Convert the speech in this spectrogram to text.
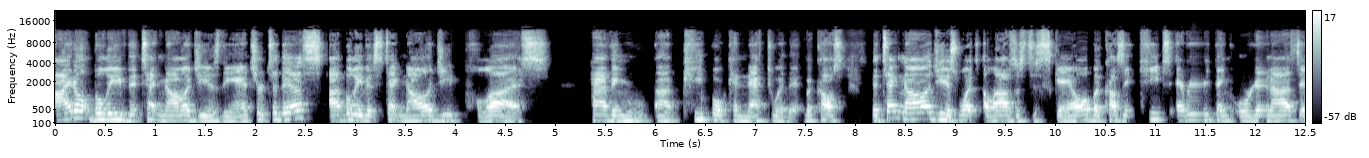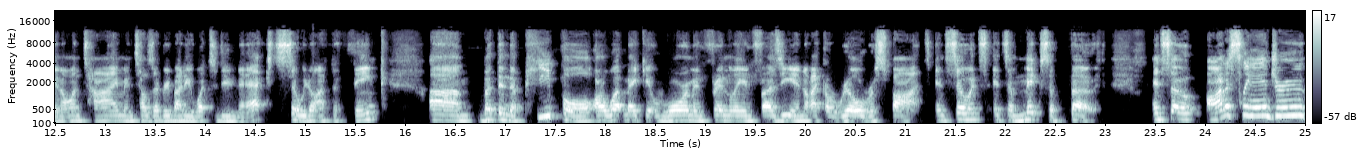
i don't believe that technology is the answer to this. I believe it's technology plus having uh, people connect with it because the technology is what allows us to scale because it keeps everything organized and on time and tells everybody what to do next so we don't have to think. Um, but then the people are what make it warm and friendly and fuzzy and like a real response. And so it's it's a mix of both. And so honestly andrew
